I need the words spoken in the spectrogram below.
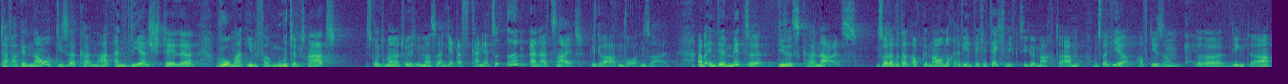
da war genau dieser Kanal an der Stelle, wo man ihn vermutet hat, Jetzt könnte man natürlich immer sagen, ja, das kann ja zu irgendeiner Zeit gegraben worden sein. Aber in der Mitte dieses Kanals, und zwar da wird dann auch genau noch erwähnt, welche Technik sie gemacht haben, und zwar hier auf diesem äh, Ding da,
